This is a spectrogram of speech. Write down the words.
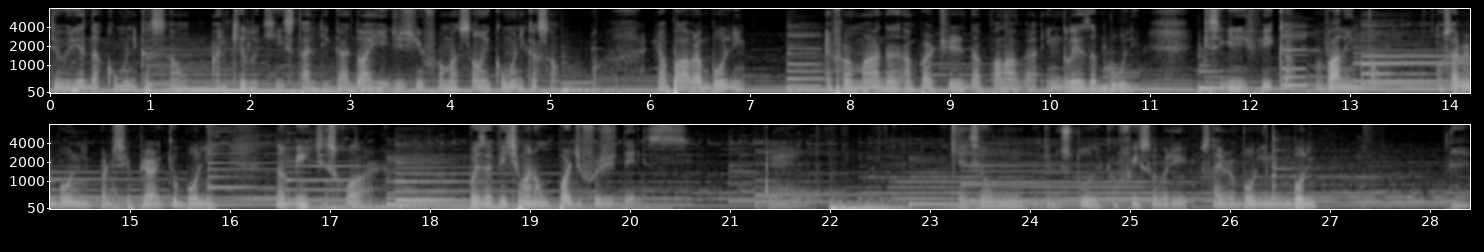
teoria da comunicação aquilo que está ligado a redes de informação e comunicação. Já a palavra bullying é formada a partir da palavra inglesa bully, que significa valentão. O cyberbullying pode ser pior que o bullying no ambiente escolar, pois a vítima não pode fugir deles. Esse é um pequeno estudo que eu fiz sobre cyberbullying e bullying. É.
